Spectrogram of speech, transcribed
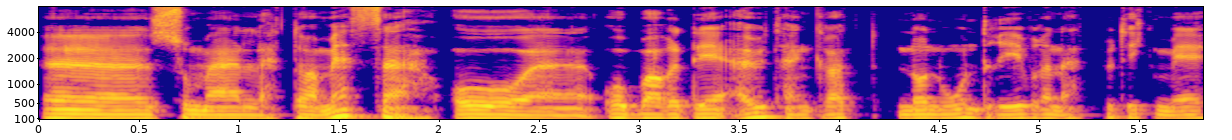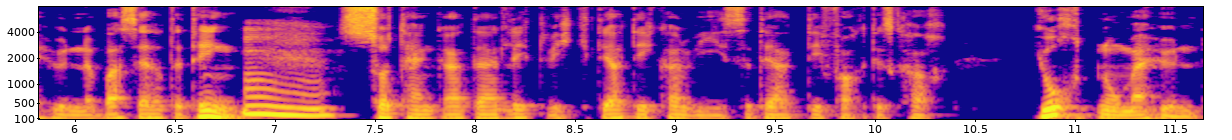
Eh, som er lett å ha med seg. Og, eh, og bare det òg tenker at når noen driver en nettbutikk med hundebaserte ting, Mm. så tenker jeg at det er litt viktig at de kan vise til at de faktisk har gjort noe med hund.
